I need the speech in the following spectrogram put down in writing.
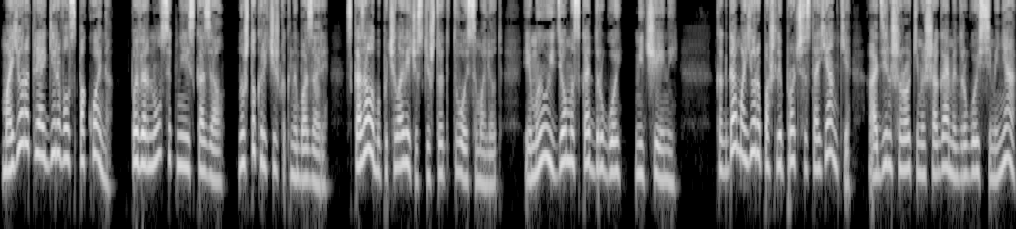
Майор отреагировал спокойно, повернулся к ней и сказал «Ну что кричишь, как на базаре? Сказала бы по-человечески, что это твой самолет, и мы уйдем искать другой, ничейный». Когда майоры пошли прочь со стоянки, один широкими шагами, другой семеня,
